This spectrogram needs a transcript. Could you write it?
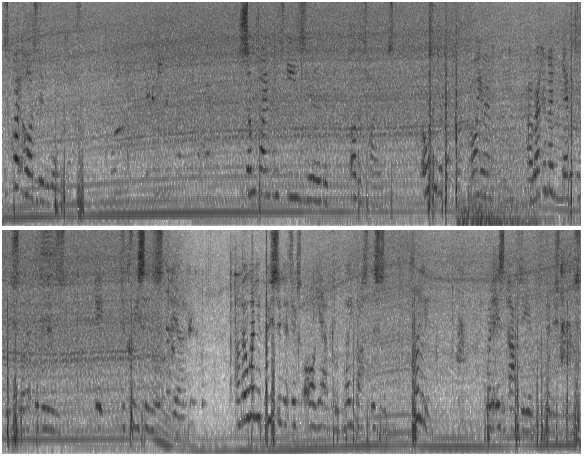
It's quite hard to do the Wall of Death. Sometimes it's easier than other times. It also depends what car you're in. I recommend negative boost on it because it decreases, yeah. I know when you're boosting it thinks, oh yeah, I'm going way faster, this is brilliant. But it isn't after you've finished boost.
